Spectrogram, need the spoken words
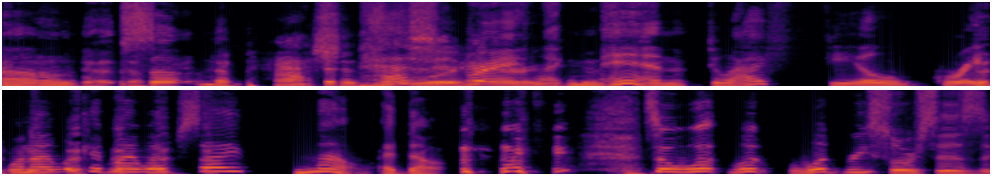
I know, Um, the- the- so the passion, the that passion, we're right? hearing Like, man, do I feel great when I look at my website? No, I don't. so, what what what resources?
